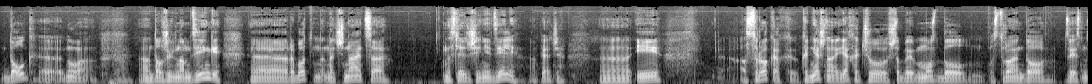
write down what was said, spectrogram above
долг, э, ну, да. одолжили нам деньги. Э, работа начинается на следующей неделе, опять же. Э, и о сроках, конечно, я хочу, чтобы мост был построен до Дзесну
